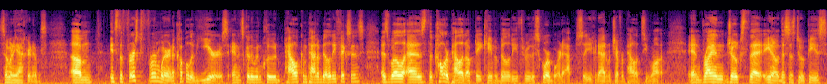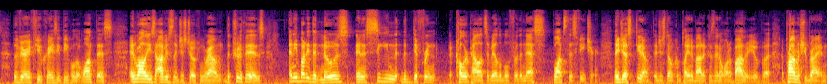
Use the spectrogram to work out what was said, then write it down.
So many acronyms. Um, it's the first firmware in a couple of years, and it's going to include PAL compatibility fixes as well as the color palette update capability through the scoreboard app, so you can add whichever palettes you want. And Brian jokes that, you know, this is to appease the very few crazy people that want this. And while he's obviously just joking around, the truth is, anybody that knows and has seen the different color palettes available for the NES wants this feature. They just, you know, they just don't complain about it because they don't want to bother you. But I promise you, Brian,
